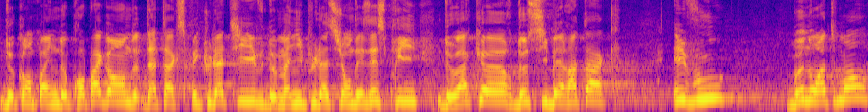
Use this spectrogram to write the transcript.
de campagnes de propagande, d'attaques spéculatives, de manipulation des esprits, de hackers, de cyberattaques. Et vous, benoîtement,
